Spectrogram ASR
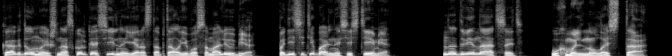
Как думаешь, насколько сильно я растоптал его самолюбие? По десятибальной системе. На двенадцать ухмыльнулась та.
